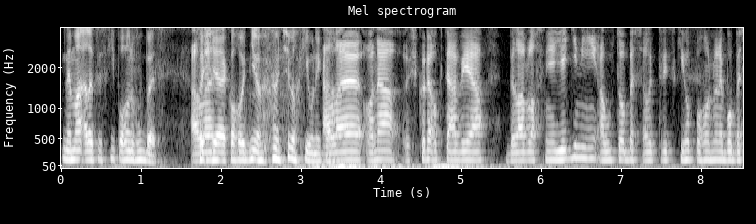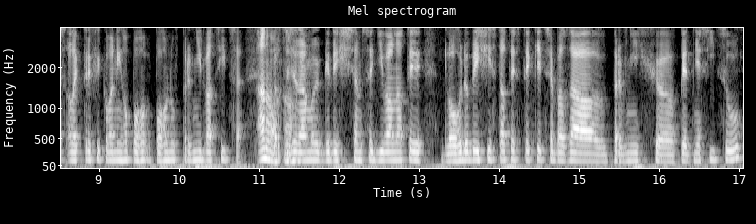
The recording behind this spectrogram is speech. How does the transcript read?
nemá elektrický pohon vůbec. Ale, což je jako hodně, hodně velký unikát. Ale ona, Škoda Octavia, byla vlastně jediný auto bez elektrického pohonu nebo bez elektrifikovaného pohonu v první dvacítce. Ano. Protože tam, když jsem se díval na ty dlouhodobější statistiky, třeba za prvních eh, pět měsíců,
